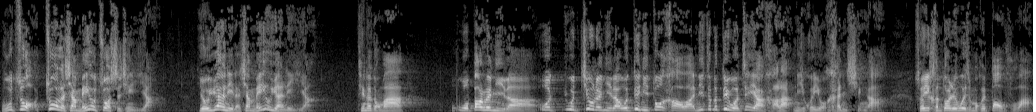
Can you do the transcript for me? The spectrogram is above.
无做，做了像没有做事情一样，有愿力的像没有愿力一样，听得懂吗？”我帮了你了，我我救了你了，我对你多好啊！你怎么对我这样？好了，你会有恨心啊。所以很多人为什么会报复啊？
